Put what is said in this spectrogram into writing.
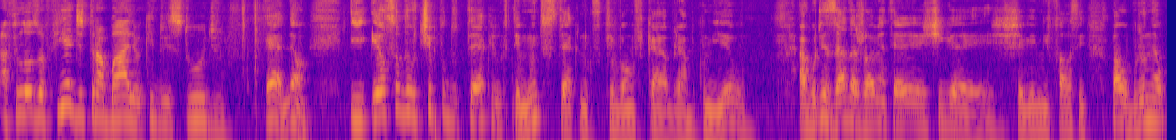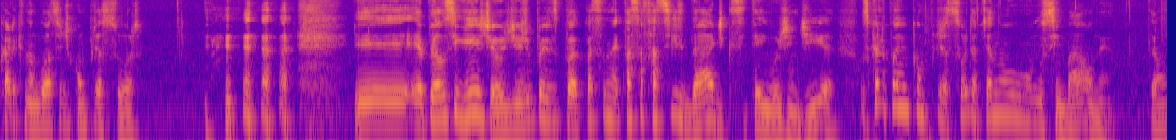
a filosofia de trabalho aqui do estúdio. É, não. E eu sou do tipo do técnico, tem muitos técnicos que vão ficar bravo comigo. A gurizada jovem até chega, chega e me fala assim: pá, o Bruno é o cara que não gosta de compressor. e é pelo seguinte, eu digo para eles, com essa, com essa facilidade que se tem hoje em dia, os caras põem compressor até no, no cimbal, né? Então,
